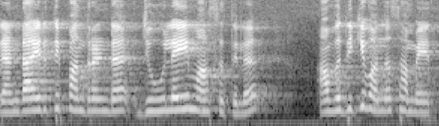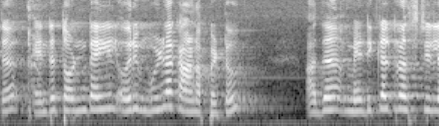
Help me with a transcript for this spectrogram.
രണ്ടായിരത്തി പന്ത്രണ്ട് ജൂലൈ മാസത്തിൽ അവധിക്ക് വന്ന സമയത്ത് എന്റെ തൊണ്ടയിൽ ഒരു മുഴ കാണപ്പെട്ടു. അത് മെഡിക്കൽ ട്രസ്റ്റിൽ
